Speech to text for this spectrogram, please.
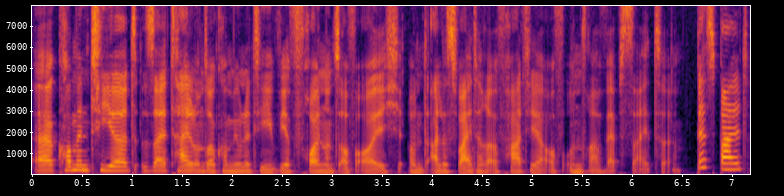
äh, kommentiert, seid Teil unserer Community. Wir freuen uns auf euch und alles weitere erfahrt ihr auf unserer Webseite. Bis bald!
